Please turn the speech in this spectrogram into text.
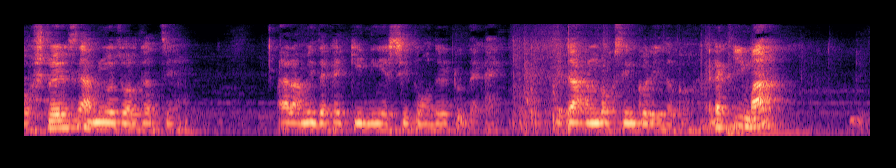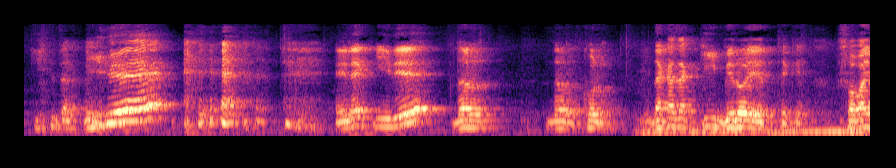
কষ্ট হয়েছে আমিও জল খাচ্ছি। আর আমি দেখাই কি নিয়ে এসেছি তোমাদের একটু দেখাই। এটা আনবক্সিং করি দেখো। এটা কি মা? কি রে? এটা কি রে? ধর ধর খোলো। দেখা যাক কি বেরোয় এর থেকে। সবাই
